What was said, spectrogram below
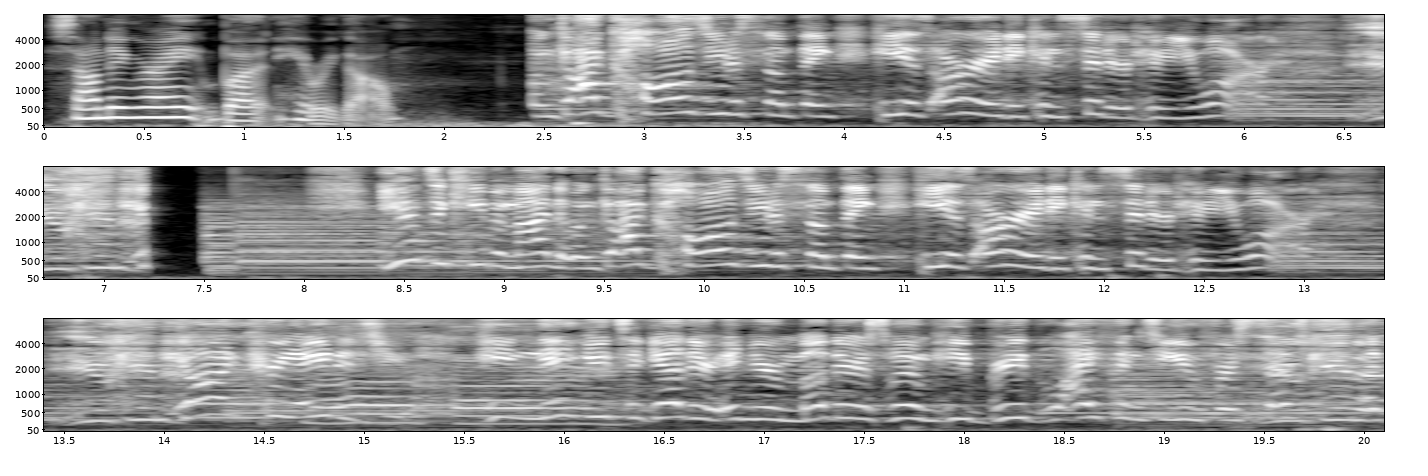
sounding right, but here we go. When God calls you to something, He has already considered who you are. You can. Have to keep in mind that when God calls you to something, He has already considered who you are. God created you. He knit you together in your mother's womb. He breathed life into you for such a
